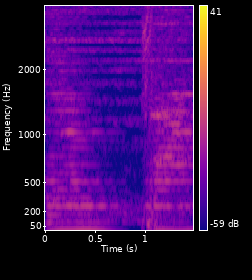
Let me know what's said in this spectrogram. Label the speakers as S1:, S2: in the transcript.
S1: Bye.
